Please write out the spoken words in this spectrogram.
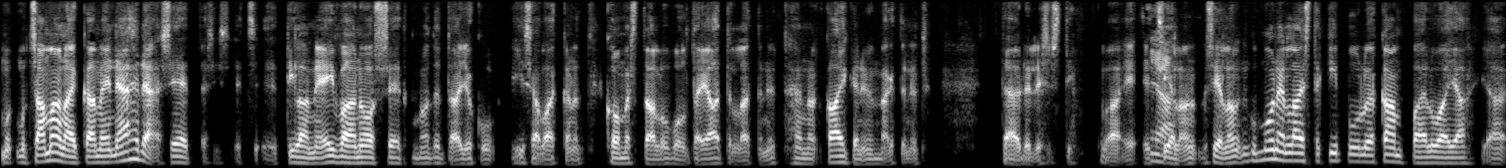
Mutta mut samaan aikaan me nähdään se, että, siis, että tilanne ei vaan ole se, että kun me otetaan joku isä vaikka nyt 300-luvulta ja ajatellaan, että nyt hän on kaiken ymmärtänyt täydellisesti, vaan et, et siellä on, siellä on niin kuin monenlaista kipuilua ja kamppailua ja, ja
